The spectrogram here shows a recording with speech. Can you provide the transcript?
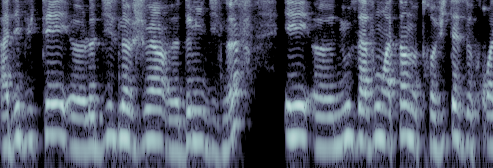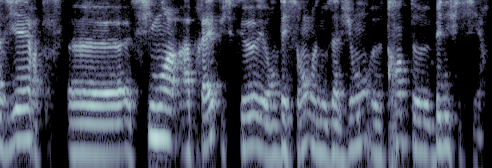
a débuté le 19 juin 2019 et nous avons atteint notre vitesse de croisière six mois après, puisque en décembre, nous avions 30 bénéficiaires.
